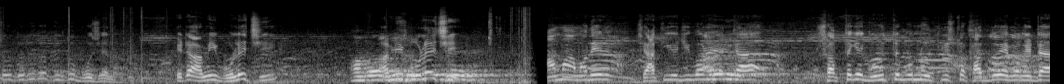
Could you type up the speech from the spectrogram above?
চৌধুরীও কিন্তু বোঝে না। এটা আমি বলেছি আমি বলেছি। আমা আমাদের জাতীয় জীবনের একটা সবথেকে গুরুত্বপূর্ণ উৎকৃষ্ট খাদ্য এবং এটা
